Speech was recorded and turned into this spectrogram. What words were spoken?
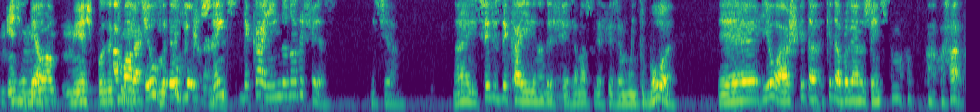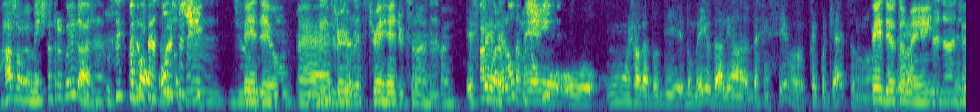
Minha, meu, minha esposa que Agora, eu, eu vejo o Saints decaindo na defesa esse ano. Né? E se eles decaírem na defesa, a nossa defesa é muito boa, é, eu acho que dá, que dá para ganhar no Saints ra- razoavelmente na tranquilidade. é, o Saints perdeu um Agora, pass quando rush também. Né, de- Perdeu. É, Hendrickson, né? Trey, Hendrickson, né? É. Foi. Eles Agora, perderam contra também um, o- um jogador de, do meio da linha defensiva, foi pro Jets? Não, Perdeu também. Verdade. É,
